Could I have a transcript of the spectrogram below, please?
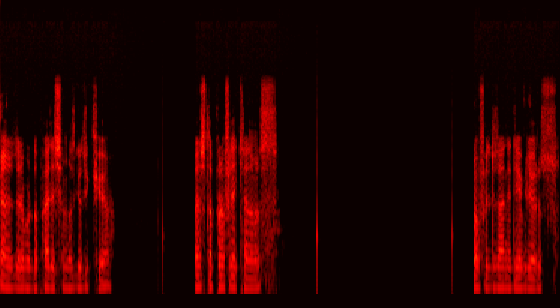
Üzere burada paylaşımımız gözüküyor. Burası da profil ekranımız. Profil düzenleyebiliyoruz.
